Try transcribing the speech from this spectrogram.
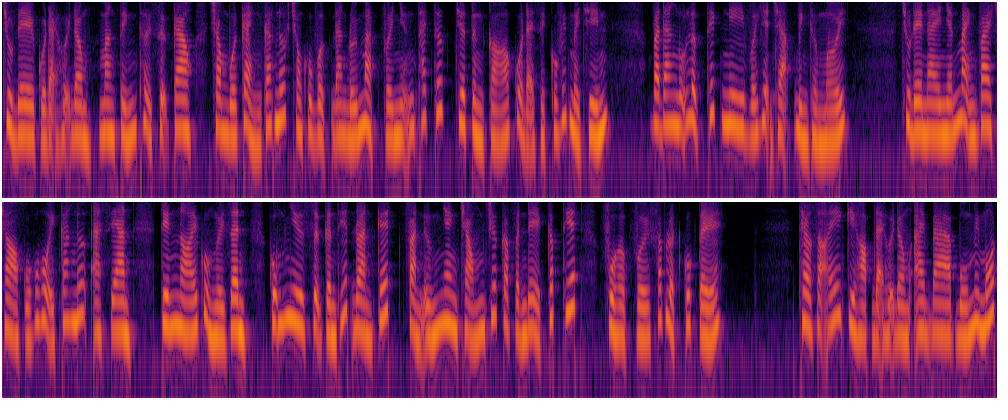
chủ đề của Đại hội đồng mang tính thời sự cao trong bối cảnh các nước trong khu vực đang đối mặt với những thách thức chưa từng có của đại dịch COVID-19 và đang nỗ lực thích nghi với hiện trạng bình thường mới – Chủ đề này nhấn mạnh vai trò của Quốc hội các nước ASEAN, tiếng nói của người dân cũng như sự cần thiết đoàn kết, phản ứng nhanh chóng trước các vấn đề cấp thiết phù hợp với pháp luật quốc tế. Theo dõi kỳ họp Đại hội đồng IPA 41,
